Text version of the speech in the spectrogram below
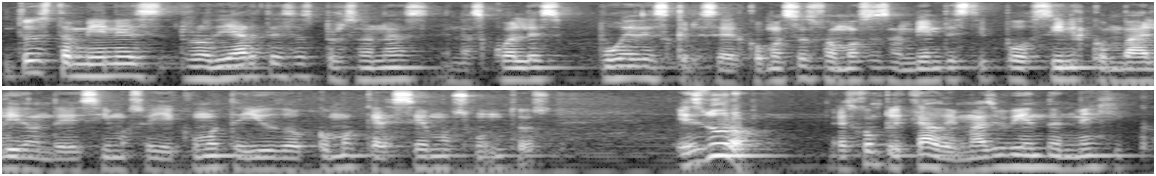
Entonces también es rodearte de esas personas en las cuales puedes crecer, como esos famosos ambientes tipo Silicon Valley donde decimos, oye, ¿cómo te ayudo? ¿Cómo crecemos juntos? Es duro, es complicado y más viviendo en México.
